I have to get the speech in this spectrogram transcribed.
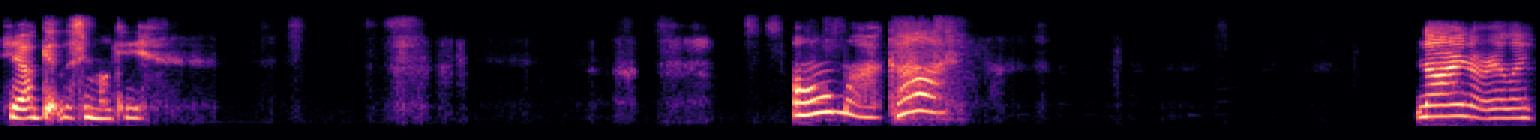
Here, I'll get this monkey. Oh my god. No, not really.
